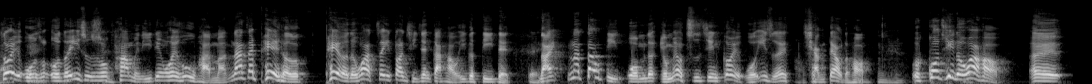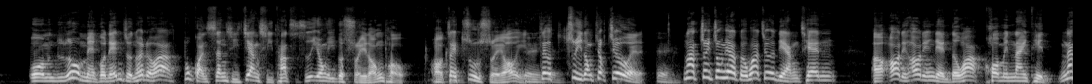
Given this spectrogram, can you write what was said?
所以我说我的意思是说，他们一定会护盘嘛。那再配合配合的话，这一段期间刚好一个低点。来，那到底我们的有没有资金？各位，我一直在强调的哈，我过去的话哈，呃，我们如果美国联准会的话，不管升息降息，它只是用一个水龙头。哦，在注水而已，这个最终就就诶。对，那最重要的话就是两千呃二零二零年的话，COVID nineteen，那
